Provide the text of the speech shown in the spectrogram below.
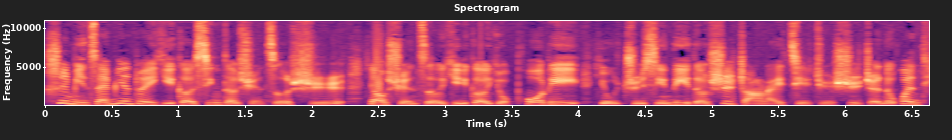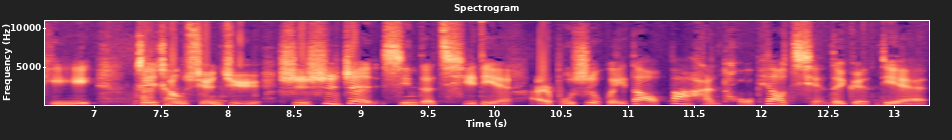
市民在面对一个新的选择时，要选择一个有魄力、有执行力的市长来解决市政的问题。这场选举是市政新的起点，而不是回到罢韩投票前的原点。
